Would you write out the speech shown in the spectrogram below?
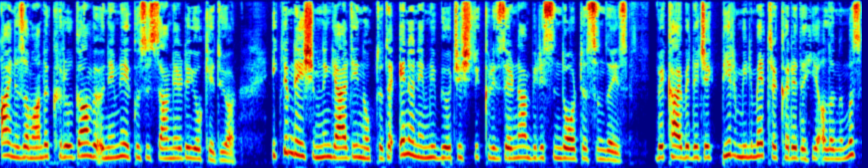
aynı zamanda kırılgan ve önemli ekosistemleri de yok ediyor. İklim değişiminin geldiği noktada en önemli biyoçeşitlik krizlerinden birisinde ortasındayız ve kaybedecek bir milimetre kare dahi alanımız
